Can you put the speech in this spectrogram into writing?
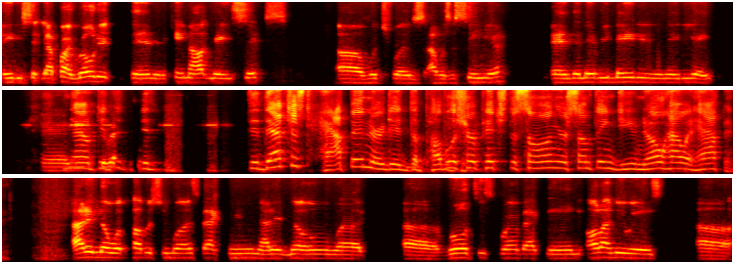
86. Yeah, I probably wrote it then, and it came out in 86, uh, which was I was a senior, and then they remade it in 88. Now, did, did did that just happen, or did the publisher pitch the song or something? Do you know how it happened? I didn't know what publishing was back then. I didn't know what uh, royalties were back then. All I knew is uh,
